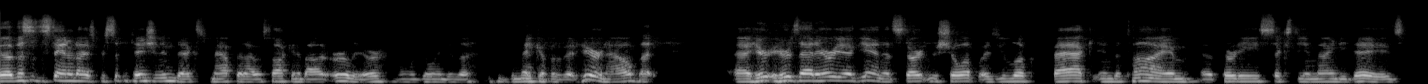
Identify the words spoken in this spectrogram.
Uh, this is the standardized precipitation index map that I was talking about earlier. We'll go into the, the makeup of it here now, but uh, here, here's that area again. It's starting to show up as you look back into time, uh, 30, 60, and 90 days.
